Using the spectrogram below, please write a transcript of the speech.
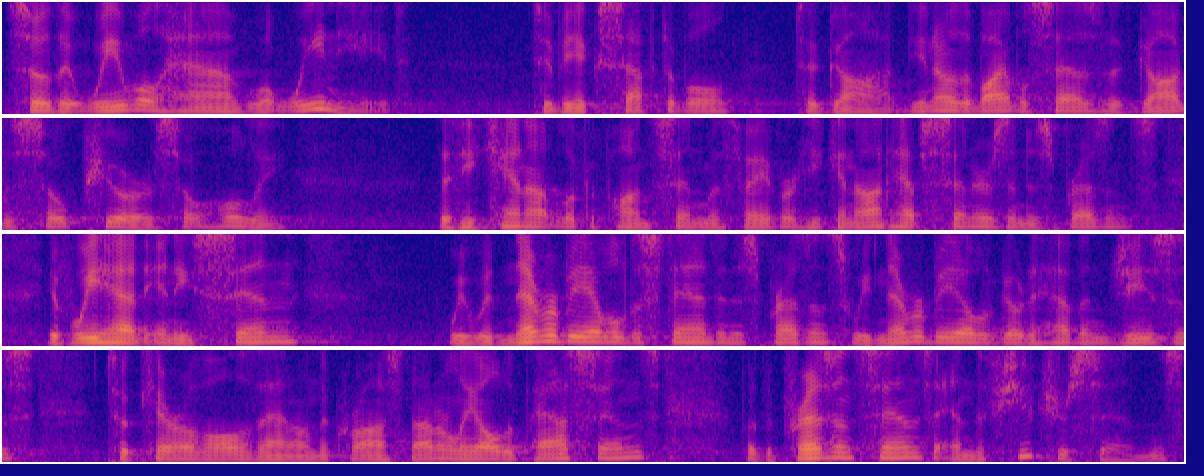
so that we will have what we need to be acceptable to God. You know, the Bible says that God is so pure, so holy, that he cannot look upon sin with favor. He cannot have sinners in his presence. If we had any sin We would never be able to stand in his presence. We'd never be able to go to heaven. Jesus took care of all of that on the cross. Not only all the past sins, but the present sins and the future sins.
